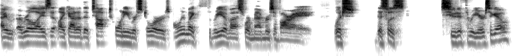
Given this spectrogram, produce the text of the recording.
I, I realized that like out of the top 20 restorers, only like three of us were members of RIA, which this was two to three years ago.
